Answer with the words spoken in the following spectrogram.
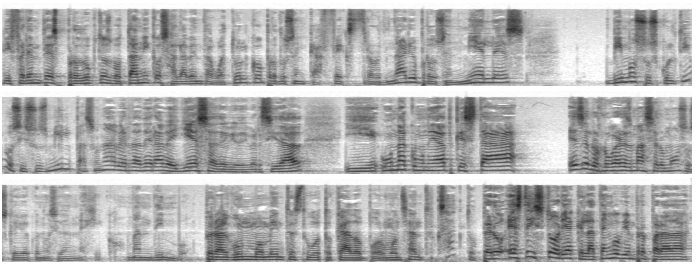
diferentes productos botánicos a la venta a Huatulco, producen café extraordinario, producen mieles. Vimos sus cultivos y sus milpas, una verdadera belleza de biodiversidad y una comunidad que está, es de los lugares más hermosos que yo he conocido en México, Mandimbo. Pero algún momento estuvo tocado por Monsanto. Exacto. Pero esta historia que la tengo bien preparada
